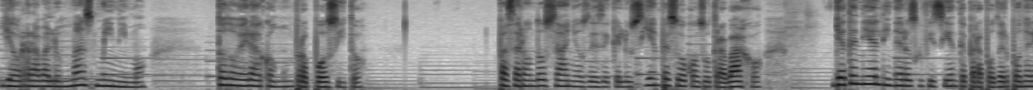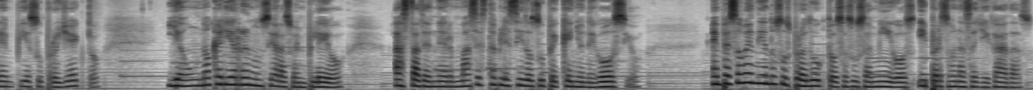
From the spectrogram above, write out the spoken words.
y ahorraba lo más mínimo. Todo era con un propósito. Pasaron dos años desde que Lucía empezó con su trabajo. Ya tenía el dinero suficiente para poder poner en pie su proyecto y aún no quería renunciar a su empleo hasta tener más establecido su pequeño negocio. Empezó vendiendo sus productos a sus amigos y personas allegadas.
